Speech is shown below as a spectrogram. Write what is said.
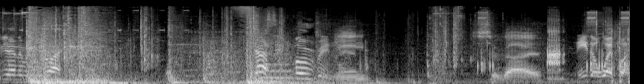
The enemy track. Gas is moving. Win. Survive. Need a weapon.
